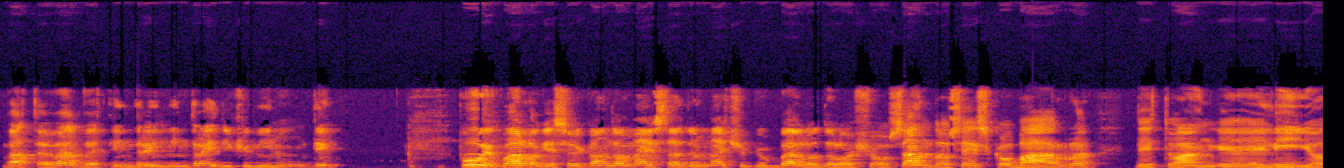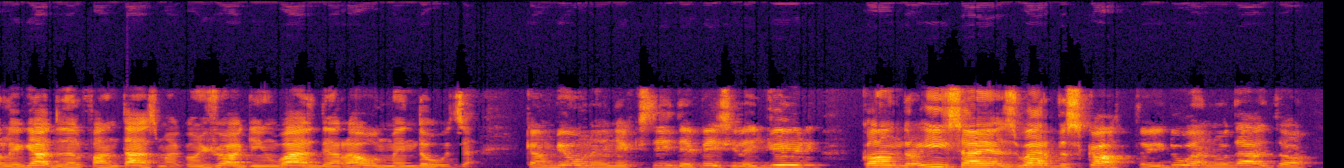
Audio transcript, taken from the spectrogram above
batte Velvet in Dream in 13 minuti. Poi quello che secondo me è stato il match più bello dello show, Santos Escobar, detto anche Elio, legato del fantasma con Joaquin Wilde e Raul Mendoza, campione NXT dei pesi leggeri, contro Isaiah Swerve Scott. I due hanno dato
